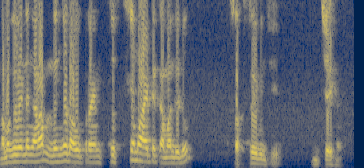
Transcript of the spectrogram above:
നമുക്ക് വേണ്ടി കാണാം. നിങ്ങളുടെ അഭിപ്രായം കൃത്യമായിട്ട് കമന്റ് ഇടും. സബ്സ്ക്രൈബും ചെയ്യും. ജയ് ഹിന്ദ്.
